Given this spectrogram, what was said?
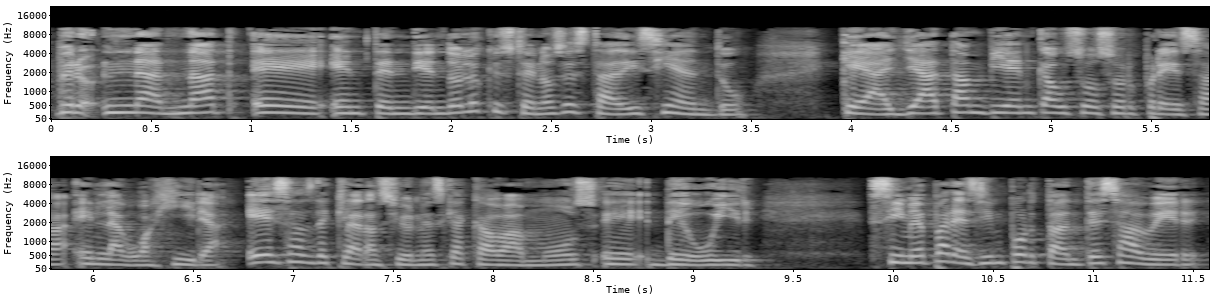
Pero Nat, Nat eh, entendiendo lo que usted nos está diciendo, que allá también causó sorpresa en La Guajira, esas declaraciones que acabamos eh, de oír, sí me parece importante saber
